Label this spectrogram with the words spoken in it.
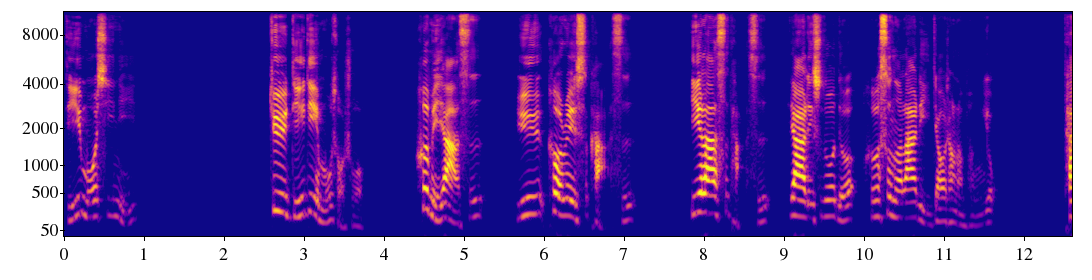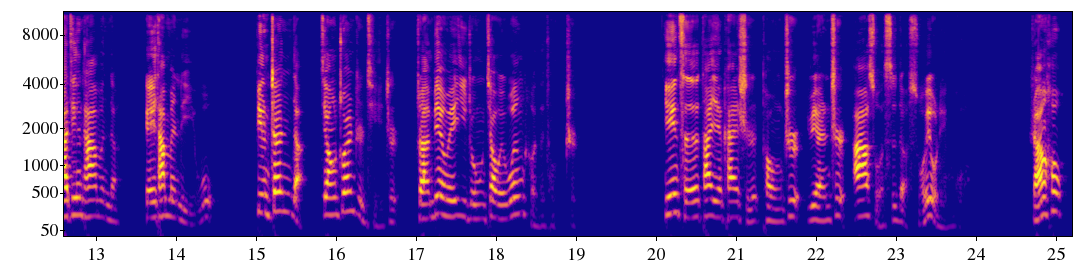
迪摩西尼。据迪蒂姆所说，赫米亚斯与克瑞斯卡斯、伊拉斯塔斯、亚里士多德和斯诺拉里交上了朋友，他听他们的。给他们礼物，并真的将专制体制转变为一种较为温和的统治。因此，他也开始统治远至阿索斯的所有邻国。然后，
